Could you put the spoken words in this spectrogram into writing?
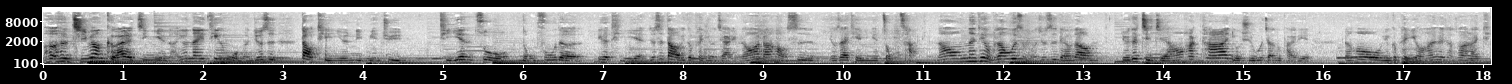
很很奇妙、很可爱的经验啊。因为那一天我们就是到田园里面去体验做农夫的一个体验，就是到一个朋友家里，然后他刚好是有在田里面种菜，然后那天我不知道为什么就是聊到有一个姐姐，然后她她有学过家族排列。然后有个朋友，他就想说要来体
